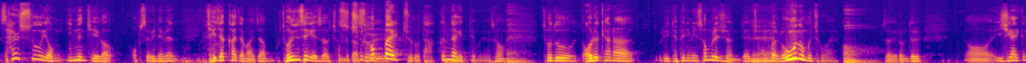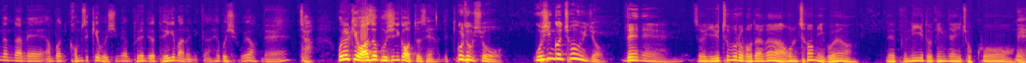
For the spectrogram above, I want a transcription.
살 수 있는 기회가 없어요. 왜냐하면 제작하자마자 전 세계에서 전부 다 수출을- 선발주로 다 끝나기 때문에 그래서 네. 저도 어렵게 하나 우리 대표님이 선물해 주셨는데 네. 정말 너무 너무 좋아요. 어. 그래서 여러분들 어, 이 시간이 끝난 다음에 한번 검색해 보시면 브랜드가 되게 많으니까 해보시고요. 네. 자 오늘 이렇게 와서 보시니까 어떠세요? 꼴통쇼. 오신 건 처음이죠? 네네. 저기 유튜브로 보다가 오늘 처음이고요. 네, 분위기도 굉장히 좋고. 네.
